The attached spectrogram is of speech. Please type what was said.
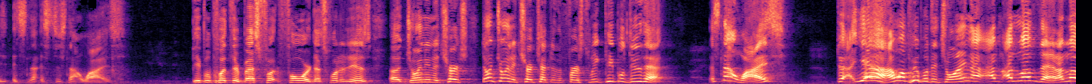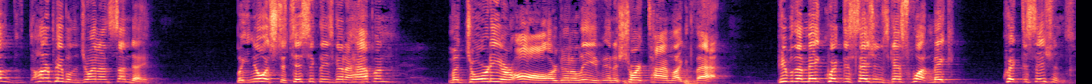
It's, not, it's just not wise. People put their best foot forward. That's what it is. Uh, joining a church, don't join a church after the first week. People do that. That's not wise. Yeah, I want people to join. I, I, I love that. I love 100 people to join on Sunday. But you know what statistically is going to happen? Majority or all are going to leave in a short time like that. People that make quick decisions, guess what? Make quick decisions.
